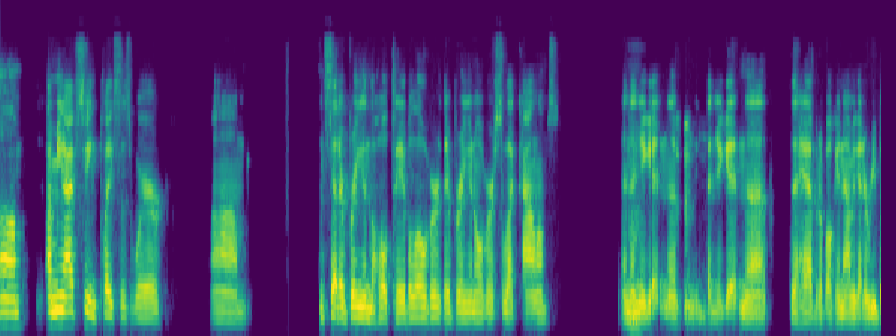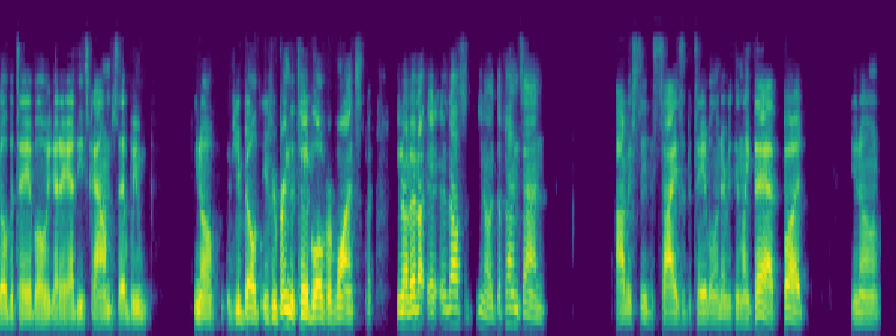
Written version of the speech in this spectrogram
Um, I mean, I've seen places where, um, instead of bringing the whole table over, they're bringing over select columns. And then Mm. you get in the, then you get in the, the habit of, okay, now we got to rebuild the table. We got to add these columns that we, you know, if you build, if you bring the table over once, you know, that, it, it also, you know, it depends on obviously the size of the table and everything like that. But, you know,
